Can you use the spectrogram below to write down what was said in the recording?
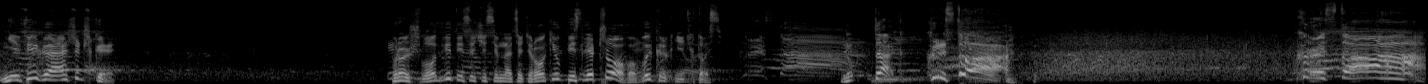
Ніфігашечки. Пройшло 2017 років, після чого? Викрикніть хтось. Христа! Ну так, Христа! Христа!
